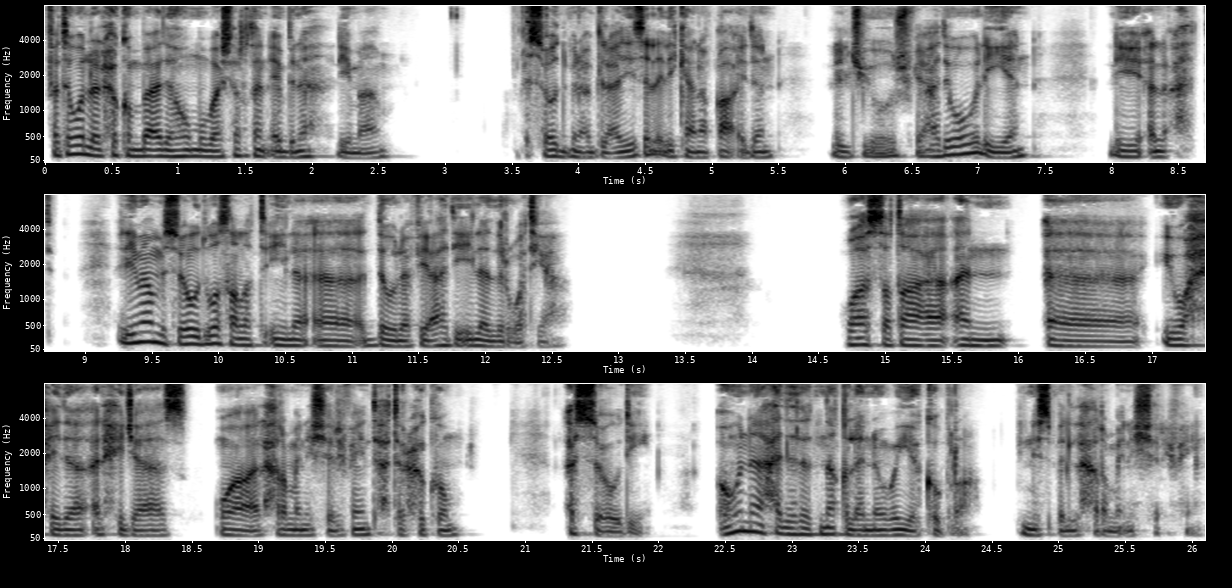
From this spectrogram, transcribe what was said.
فتولى الحكم بعده مباشرة ابنه الإمام سعود بن عبد العزيز الذي كان قائدا للجيوش في عهده ووليا. للعهد. الإمام سعود وصلت إلى آه، الدولة في عهده إلى ذروتها. واستطاع أن آه، يوحد الحجاز والحرمين الشريفين تحت الحكم السعودي. هنا حدثت نقلة نوعية كبرى بالنسبة للحرمين الشريفين.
